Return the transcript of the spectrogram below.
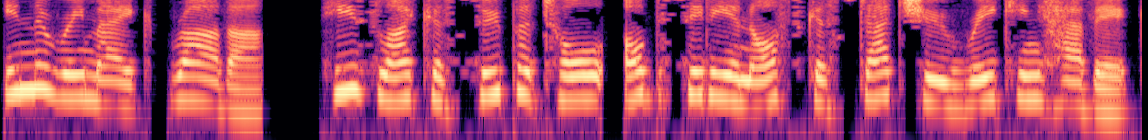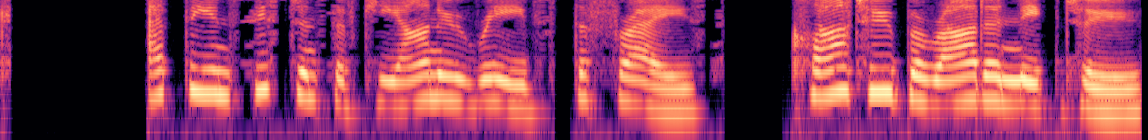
In the remake, rather, he's like a super-tall, obsidian Oscar statue wreaking havoc. At the insistence of Keanu Reeves, the phrase, Klaatu Barada Nikto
